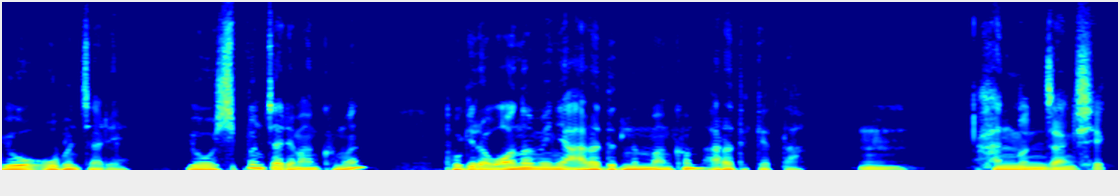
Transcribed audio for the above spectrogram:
요 5분짜리, 요 10분짜리만큼은 독일어 원어민이 알아듣는 만큼 알아듣겠다. 음. 한 문장씩.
